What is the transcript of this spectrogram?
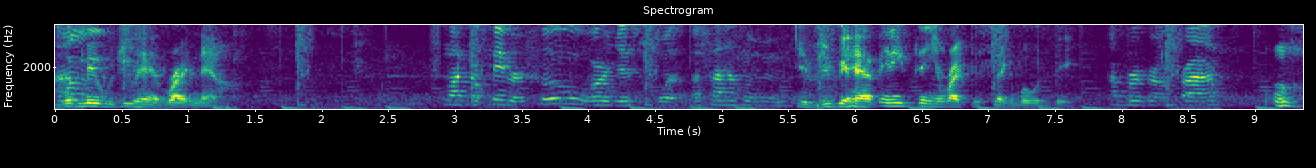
what um, meal would you have right now? like a favorite food or just what if I have a, If you could have anything right this second, what would it be? a burger and fries? Oh,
